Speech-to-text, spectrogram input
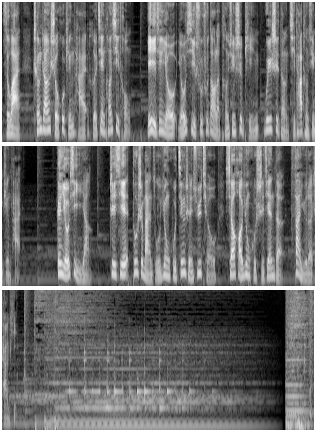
此外，成长守护平台和健康系统也已经由游戏输出到了腾讯视频、微视等其他腾讯平台。跟游戏一样，这些都是满足用户精神需求、消耗用户时间的泛娱乐产品。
